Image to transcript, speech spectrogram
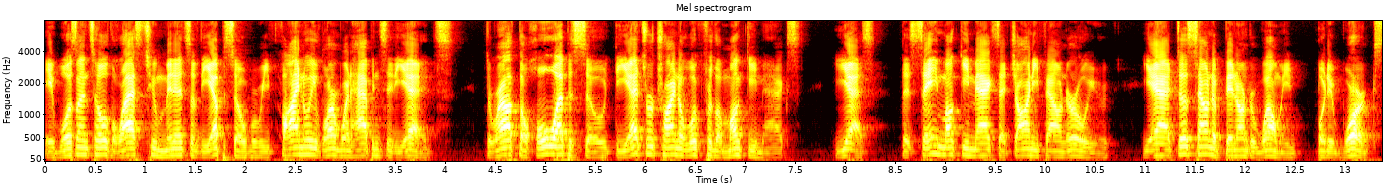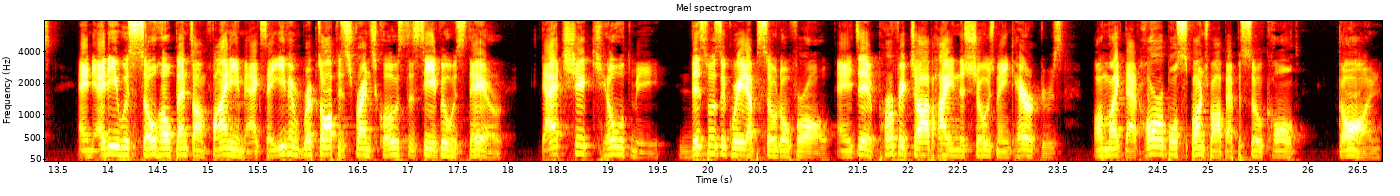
it wasn't until the last two minutes of the episode where we finally learned what happened to the Eds. Throughout the whole episode, the Eds were trying to look for the Monkey Max. Yes, the same Monkey Max that Johnny found earlier. Yeah, it does sound a bit underwhelming, but it works. And Eddie was so hell bent on finding Max that he even ripped off his friend's clothes to see if it was there. That shit killed me. This was a great episode overall, and it did a perfect job hiding the show's main characters, unlike that horrible SpongeBob episode called Gone.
